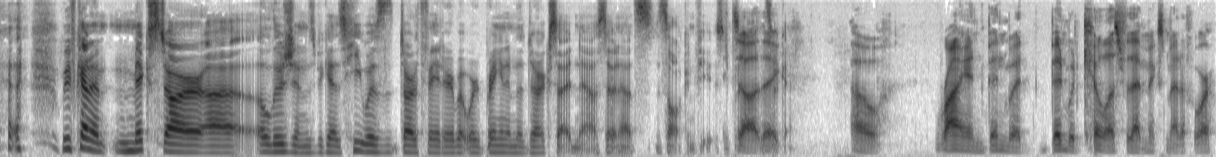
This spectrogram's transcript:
we've kind of mixed our uh, illusions because he was Darth Vader, but we're bringing him to the dark side now. So now it's it's all confused. It's but uh, it's they, okay. oh, Ryan Ben would Ben would kill us for that mixed metaphor.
